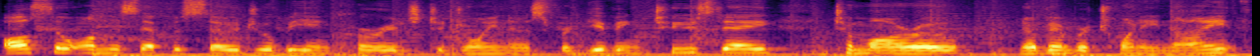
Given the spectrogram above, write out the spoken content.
Also, on this episode, you'll be encouraged to join us for Giving Tuesday tomorrow, November 29th,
